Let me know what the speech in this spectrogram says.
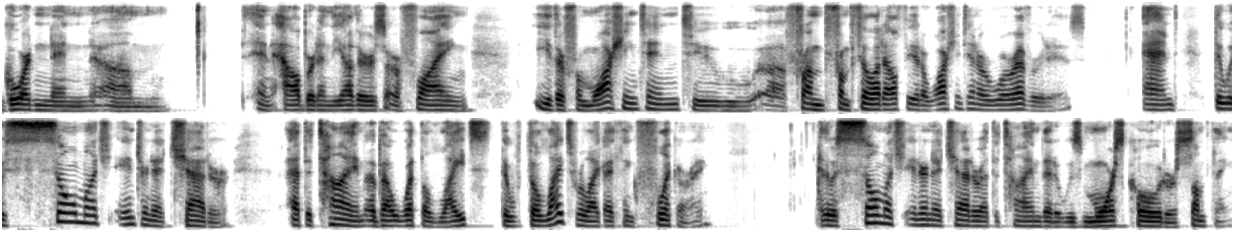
Gordon and um, and Albert and the others are flying either from Washington to uh, from from Philadelphia to Washington or wherever it is, and there was so much internet chatter at the time about what the lights the, the lights were like. I think flickering there was so much internet chatter at the time that it was Morse code or something,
